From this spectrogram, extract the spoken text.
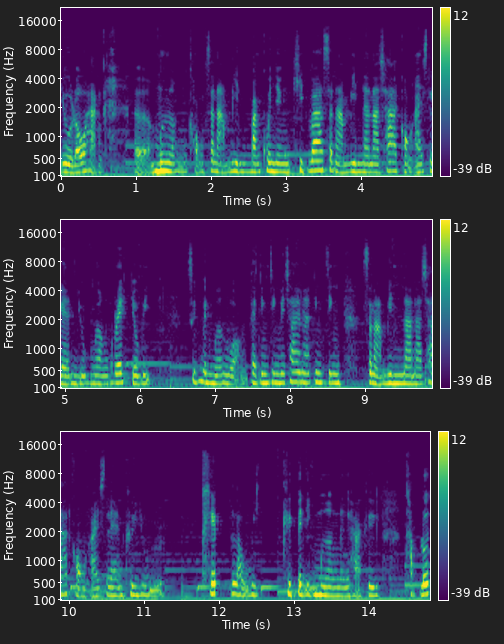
อยู่ระหว่างเเมืองของสนามบิน บางคนยังคิดว่าสนามบินนานาชาติของไอซ์แลนด์อยู่เมืองเรกโยวิกซึ่งเป็นเมืองหลวง แต่จริง ๆ ไม่ใช่นะ จริง ๆ สนามบินนานาชาติของไอซ์แลนด์คืออยู่เคฟลาวิกคือเป็นอีกเมืองหนึ่งค่ะ คือขับรถ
